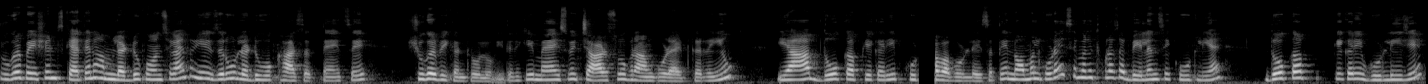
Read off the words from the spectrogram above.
शुगर पेशेंट्स कहते हैं ना, हम लड्डू कौन से खाएँ? तो ये ज़रूर लड्डू वो खा सकते हैं, इससे शुगर भी कंट्रोल होगी। तो देखिए, मैं इसमें 400 ग्राम गुड़ ऐड कर रही हूँ। या आप दो कप के करीब कूटा हुआ गुड़ ले सकते हैं। नॉर्मल गुड़ है, इसे मैंने थोड़ा सा बेलन से कूट लिया है। दो कप के करीब गुड़ लीजिए,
